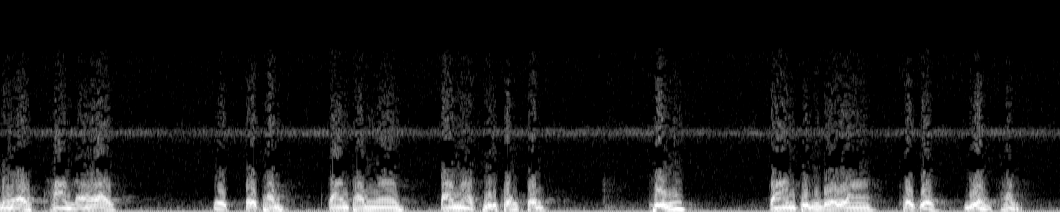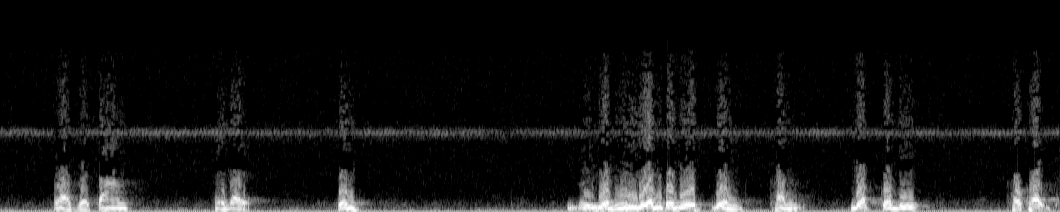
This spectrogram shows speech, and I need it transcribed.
ในเอาทานอะไรเด็กไปทำการทำงานตามหน้าที่ของตนถึงการถึงเวลาเขาจะเลื่อนขั้นราชการให้ได้เป็นเลื่อนเงินเดือนก็ดีเลื่อนขั้นยศก็ดี เขาเค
